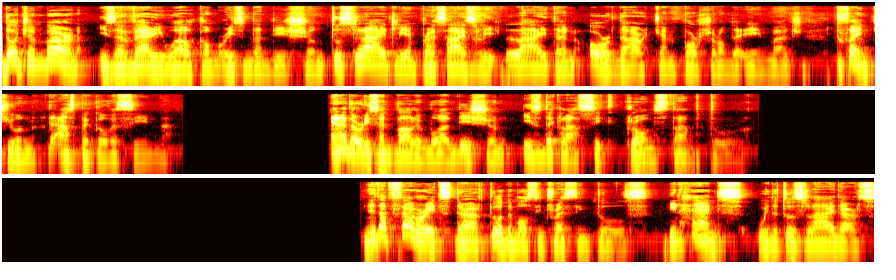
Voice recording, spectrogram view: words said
Dodge and Burn is a very welcome recent addition to slightly and precisely lighten or darken portion of the image to fine-tune the aspect of a scene. Another recent valuable addition is the classic clone stamp tool. In the favorites there are two of the most interesting tools. Enhance with the two sliders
